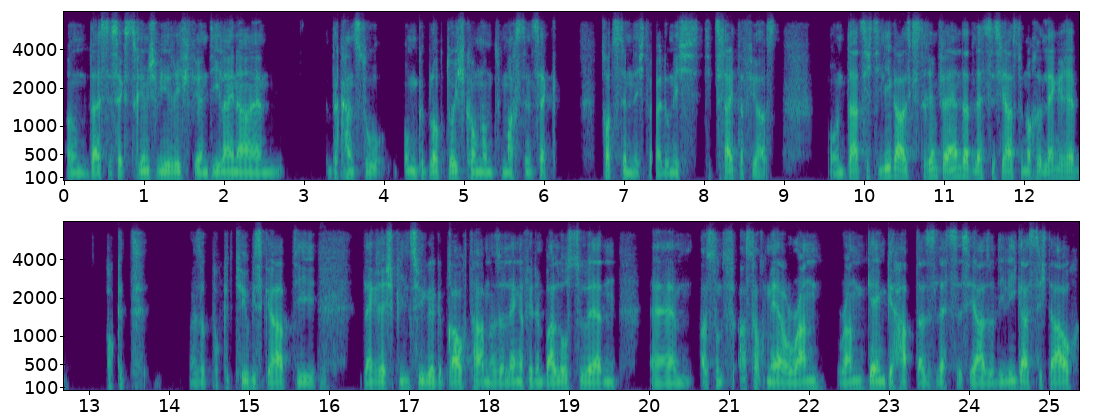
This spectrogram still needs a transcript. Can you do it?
Und da ist es extrem schwierig für einen D-Liner. Ähm, da kannst du ungeblockt durchkommen und machst den Sack trotzdem nicht, weil du nicht die Zeit dafür hast. Und da hat sich die Liga extrem verändert. Letztes Jahr hast du noch längere Pocket, also Pocket QBs gehabt, die mhm. längere Spielzüge gebraucht haben, also länger für den Ball loszuwerden. Ähm, hast, hast auch mehr Run, Run-Game gehabt als letztes Jahr. Also die Liga ist sich da auch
